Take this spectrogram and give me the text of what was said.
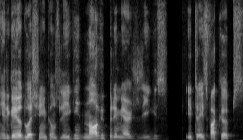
Ele ganhou duas Champions League, nove Premier Leagues e três FA Cups.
